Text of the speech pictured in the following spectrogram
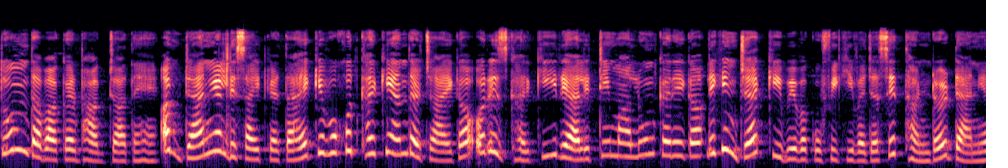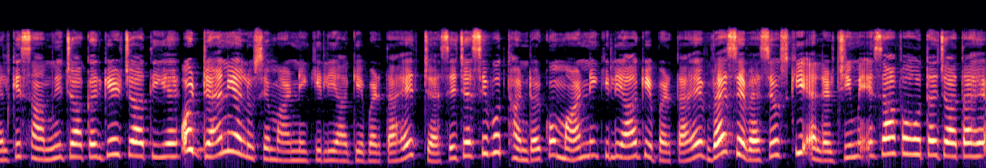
दुम दबाकर भाग जाते हैं। अब डैनियल डिसाइड करता है कि वो खुद घर के अंदर जाएगा और इस घर की रियलिटी मालूम करेगा। लेकिन जैक की बेवकूफ़ी की वजह से थंडर डैनियल के सामने जाकर गिर जाती है और डैनियल उसे मारने के लिए आगे बढ़ता है। जैसे जैसे वो थंडर को मारने के लिए आगे बढ़ता है वैसे वैसे उसकी एलर्जी में इजाफा होता जाता है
